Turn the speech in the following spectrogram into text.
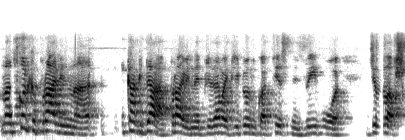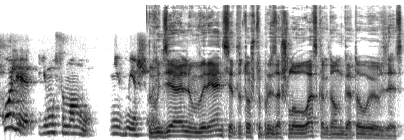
насколько правильно и когда правильно передавать ребенку ответственность за его дела в школе ему самому, не В вмешиваясь. идеальном варианте это то, что произошло у вас, когда он готов ее взять.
